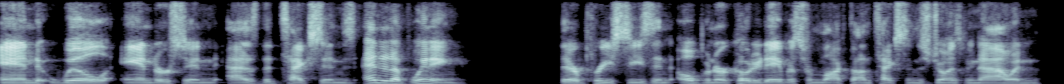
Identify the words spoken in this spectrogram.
and Will Anderson as the Texans ended up winning their preseason opener. Cody Davis from Locked On Texans joins me now. And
